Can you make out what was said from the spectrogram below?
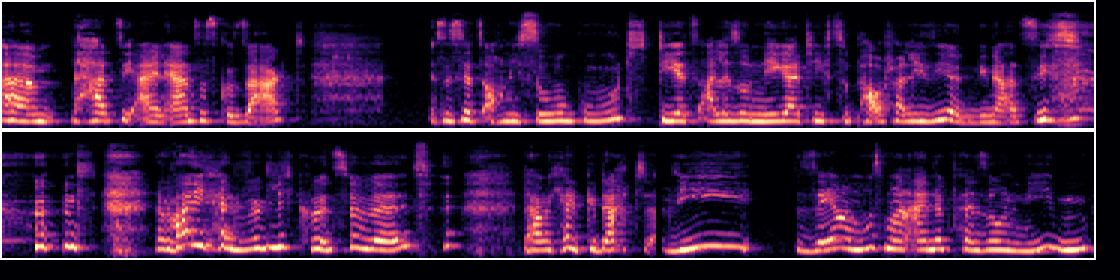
Ähm, hat sie allen Ernstes gesagt es ist jetzt auch nicht so gut, die jetzt alle so negativ zu pauschalisieren, die Nazis. Da war ich halt wirklich kurz verwirrt. Da habe ich halt gedacht, wie sehr muss man eine Person lieben,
